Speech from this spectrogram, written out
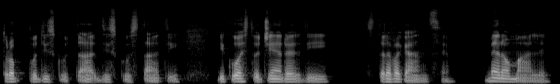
troppo discuta- disgustati di questo genere di stravaganze. Meno male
